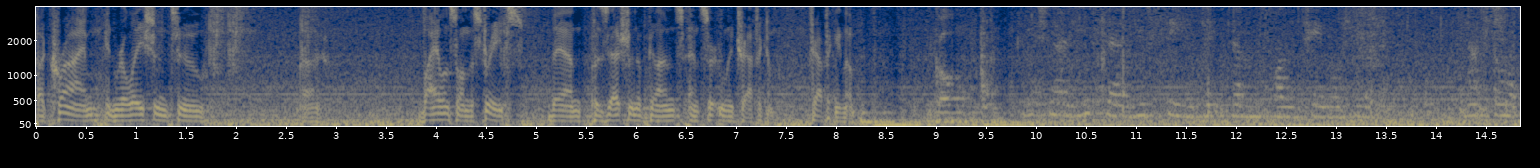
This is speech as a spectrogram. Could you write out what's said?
a crime in relation to uh, violence on the streets than possession of guns and certainly trafficking, trafficking them. Nicole? Commissioner, you said you see victims on the table here, not so much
